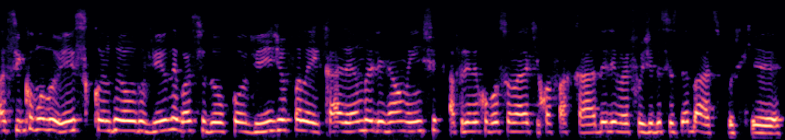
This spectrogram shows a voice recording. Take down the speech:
assim como o Luiz, quando eu vi o negócio do Covid, eu falei: caramba, ele realmente aprendeu com o Bolsonaro aqui com a facada, ele vai fugir desses debates, porque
